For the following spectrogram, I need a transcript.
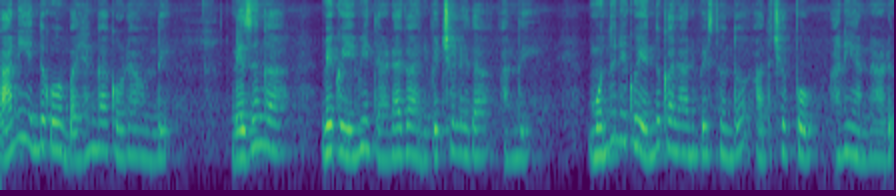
కానీ ఎందుకో భయంగా కూడా ఉంది. నిజంగా మీకు ఏమీ తేడాగా అనిపించలేదా? అంది. ముందు నీకు ఎందుకు అలా అనిపిస్తుందో అది చెప్పు అని అన్నాడు.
